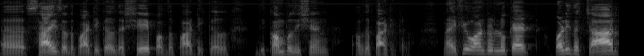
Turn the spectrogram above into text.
uh, size of the particle, the shape of the particle, the composition of the particle. Now, if you want to look at what is the charge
